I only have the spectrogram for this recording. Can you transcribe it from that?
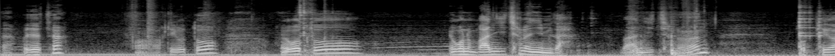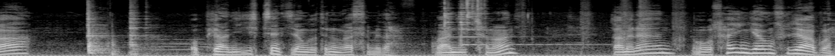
자, 보셨죠? 어, 그리고 또 이것도 요거는 12,000원입니다. 12,000원. 높이가 높이가 한 20cm 정도 되는 것 같습니다. 12,000원. 그 다음에는 뭐 서인경 수제화분.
